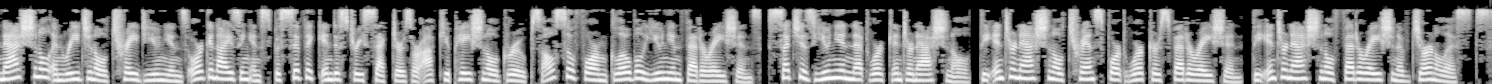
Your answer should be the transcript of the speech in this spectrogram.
National and regional trade unions organizing in specific industry sectors or occupational groups also form global union federations, such as Union Network International, the International Transport Workers Federation, the International Federation of Journalists,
